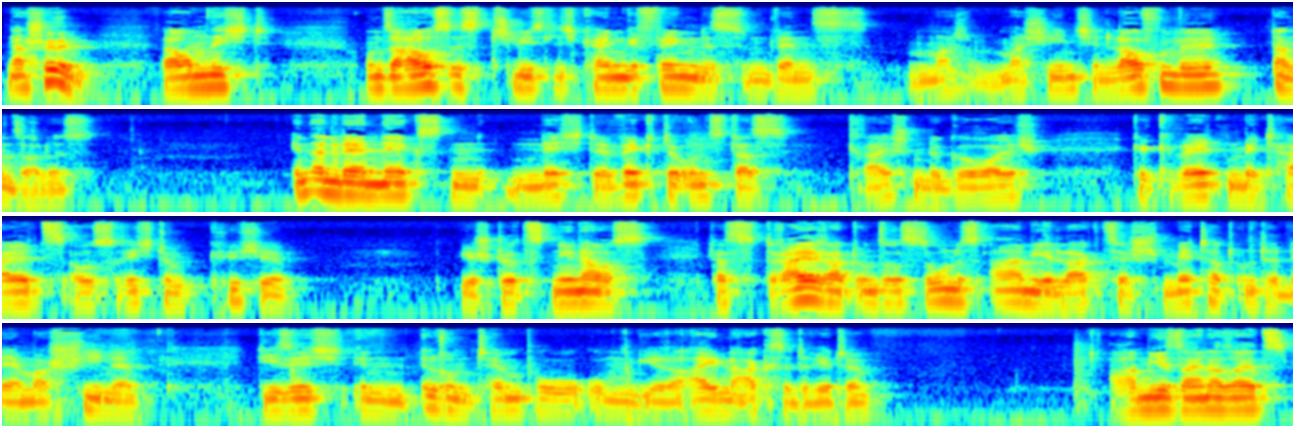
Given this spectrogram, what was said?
Na schön, warum nicht? Unser Haus ist schließlich kein Gefängnis und wenn's Maschinchen laufen will, dann soll es. In einer der nächsten Nächte weckte uns das kreischende Geräusch gequälten Metalls aus Richtung Küche. Wir stürzten hinaus. Das Dreirad unseres Sohnes Amir lag zerschmettert unter der Maschine, die sich in irrem Tempo um ihre eigene Achse drehte. Amir seinerseits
